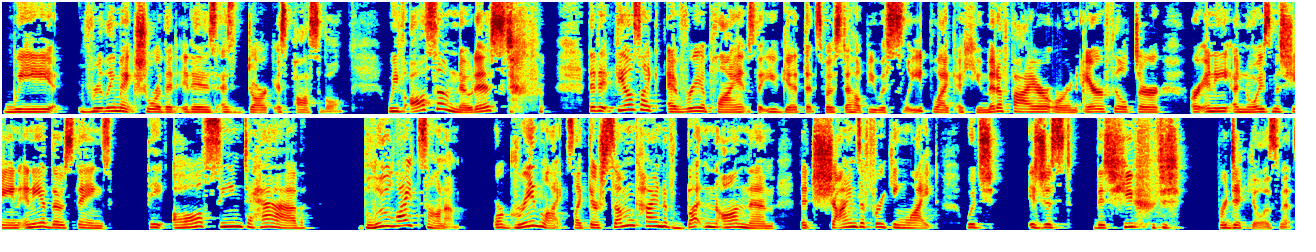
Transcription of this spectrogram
We really make sure that it is as dark as possible. We've also noticed that it feels like every appliance that you get that's supposed to help you with sleep, like a humidifier or an air filter or any a noise machine, any of those things, they all seem to have blue lights on them or green lights. Like there's some kind of button on them that shines a freaking light, which is just this huge ridiculousness.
